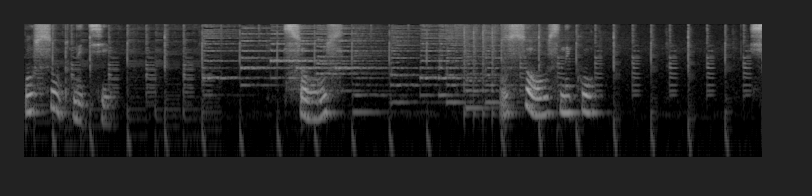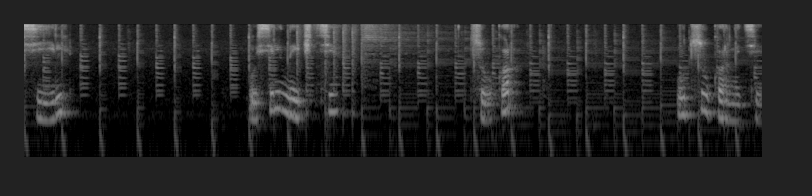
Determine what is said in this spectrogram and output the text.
у супниці. Соус у соуснику. Сіль у сільничці. Цукор у цукорниці.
